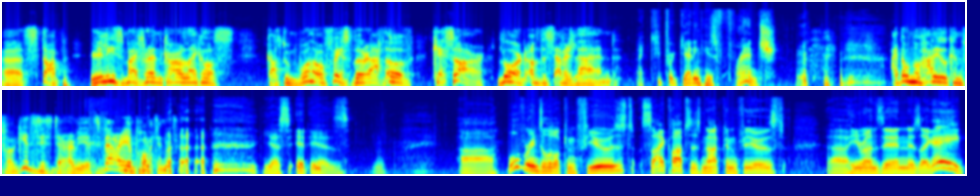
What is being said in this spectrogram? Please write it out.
uh, stop! Release my friend Karl Lykos. Or face the wrath of Ka-Zar, Lord of the Savage Land. I keep forgetting he's French. I don't know how you can forget this, Jeremy. It's very important. Yes, it is. Uh, Wolverine's a little confused. Cyclops is not confused. Uh, he runs in and is like, "Hey,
